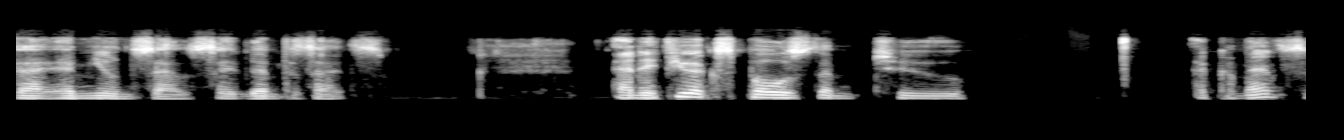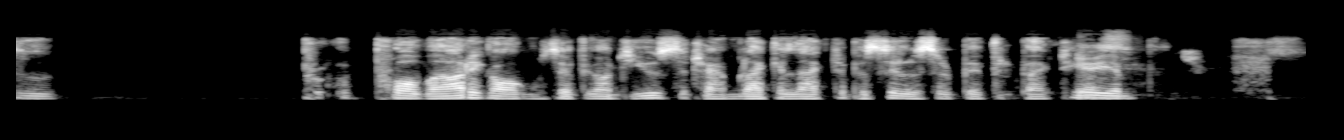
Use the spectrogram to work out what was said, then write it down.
uh, immune cells, say lymphocytes, and if you expose them to a commensal probiotic organism, if you want to use the term, like a lactobacillus or bifidobacterium, yes.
